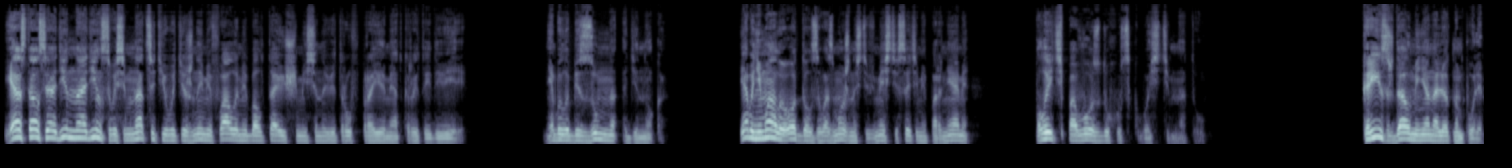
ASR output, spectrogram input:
Я остался один на один с восемнадцатью вытяжными фалами, болтающимися на ветру в проеме открытой двери. Мне было безумно одиноко. Я бы немало отдал за возможность вместе с этими парнями плыть по воздуху сквозь темноту. Крис ждал меня на летном поле.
